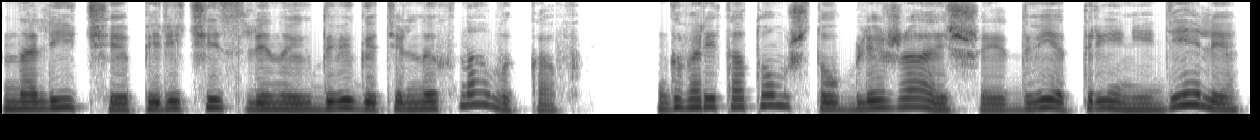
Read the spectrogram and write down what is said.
Наличие перечисленных двигательных навыков говорит о том, что в ближайшие 2-3 недели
